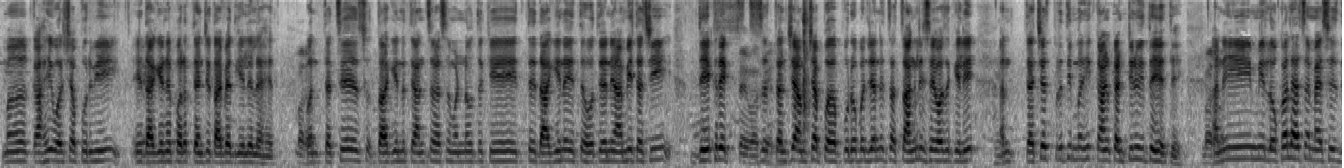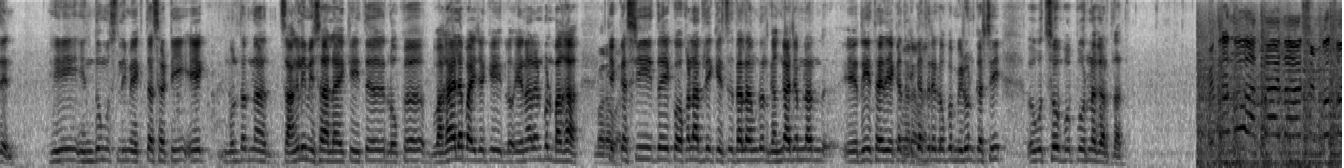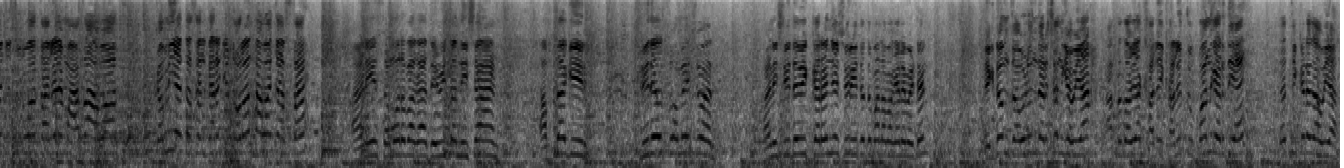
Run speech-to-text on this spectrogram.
मग काही वर्षापूर्वी हे दागिने परत त्यांच्या ताब्यात गेलेले आहेत. पण त्याचे दागिने त्यांचं असं म्हणणं होतं की ते दागिने इथे होते आणि आम्ही त्याची देखरेख त्यांच्या आमच्या प- पूर्वजांनी चा- चांगली सेवा केली आणि त्याच्याच प्रती मग ही कंटिन्यू इथे येते. आणि मी लोकांना ह्याचा मेसेज देईन ही हिंदू मुस्लिम एकतासाठी एक बोलतात ना चांगली मिसाल आहे की इथं लोक बघायला पाहिजे की येणाऱ्यांना पण बघा की कशी इथं एक कोकणातली की त्याला गंगा जमला रीत आहे एकत्र एकत्र लोक मिळून कशी उत्सव पूर्ण करतात. मित्रांनो आता आहे ना शिमगोत्सवाची सुरुवात झाली आहे. माझा आवाज कमी येत असेल कारण की ढोरांचा आवाज जास्त आहे. आणि समोर बघा देवीचा निशाण अब्दागीर श्रीदेव सोमेश्वर. आणि श्रीदेवी करंजेश्वरी इथं तुम्हाला बघायला भेटेल. एकदम जवळून दर्शन घेऊया. आता जाऊया खाली. खाली तुफान गर्दी आहे. तर तिकडे जाऊया.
